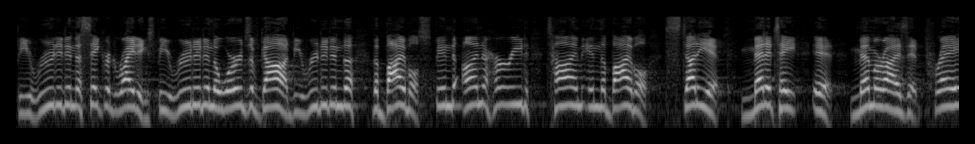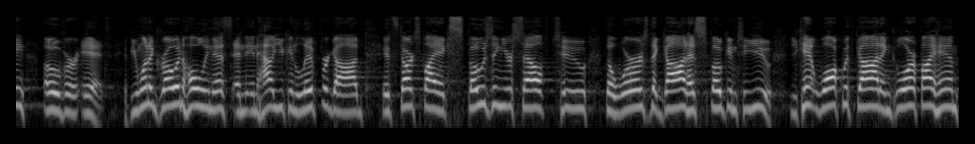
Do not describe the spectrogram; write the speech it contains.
Be rooted in the sacred writings. Be rooted in the words of God. Be rooted in the, the Bible. Spend unhurried time in the Bible. Study it. Meditate it. Memorize it. Pray over it. If you want to grow in holiness and in how you can live for God, it starts by exposing yourself to the words that God has spoken to you. You can't walk with God and glorify Him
